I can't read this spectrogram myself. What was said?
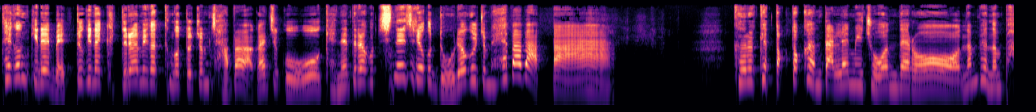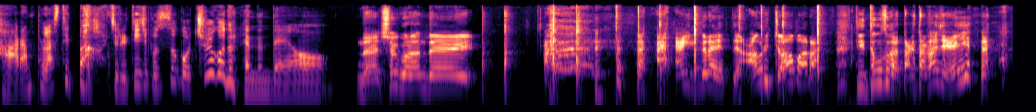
퇴근길에 메뚜기나 귀뚜라미 같은 것도 좀 잡아와가지고 걔네들하고 친해지려고 노력을 좀 해봐봐, 아빠. 그렇게 똑똑한 딸내미 조언대로 남편은 파란 플라스틱 바가지를 뒤집어 쓰고 출근을 했는데요. 내 출근한대 그래 아무리 쪄봐라 뒤통수가 딱딱하지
